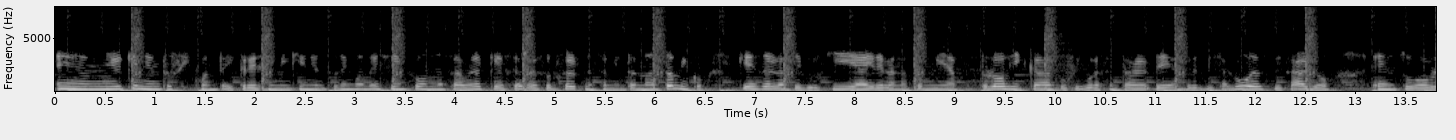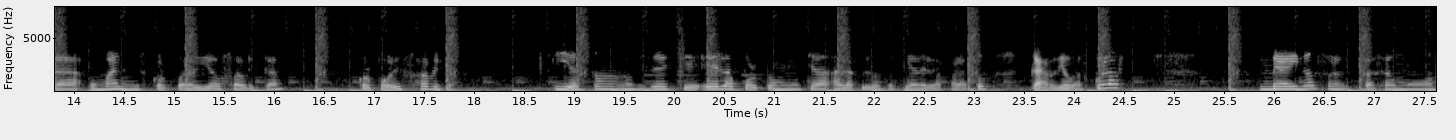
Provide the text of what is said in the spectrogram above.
en 1553 y 1555 nos habla que se resurge el pensamiento anatómico, que es de la cirugía y de la anatomía patológica, su figura central de Andrés Bisaludes, Bisalio, en su obra Humanis, Corporio Fábrica, Corporis Fábrica. Y esto nos dice que él aportó mucho a la filosofía del aparato cardiovascular. De ahí nos pasamos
